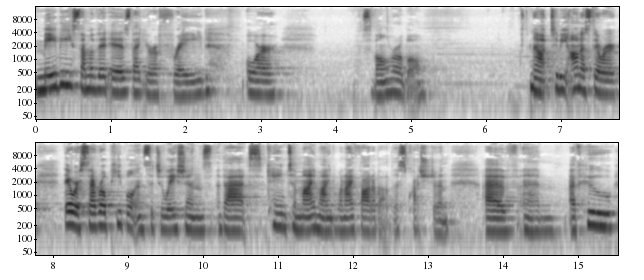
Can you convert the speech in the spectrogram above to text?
Maybe some of it is that you're afraid or it's vulnerable. Now, to be honest, there were there were several people and situations that came to my mind when I thought about this question of um, of who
